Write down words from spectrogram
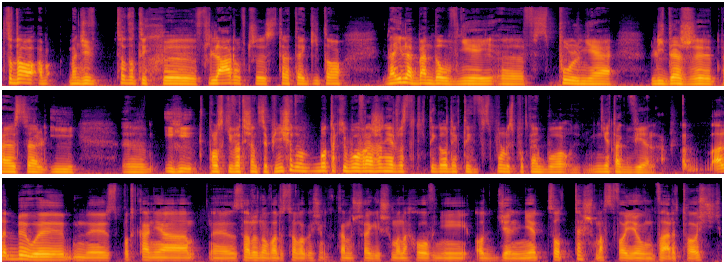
Co do, będzie, co do tych filarów czy strategii, to na ile będą w niej wspólnie liderzy PSL i i Polski 2050, bo takie było wrażenie, że w ostatnich tygodniach tych wspólnych spotkań było nie tak wiele. Ale były y, spotkania y, zarówno Władysława Kośniaka-Kamysza, jak i Szymona Hołowni oddzielnie, co też ma swoją wartość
